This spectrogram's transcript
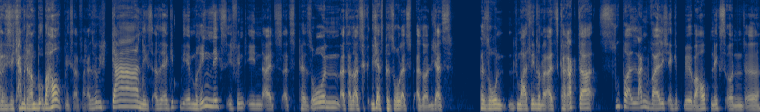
also ich kann mit Rambo überhaupt nichts anfangen. Also wirklich gar nichts. Also er gibt mir im Ring nichts. Ich finde ihn als, als Person, als, also als, nicht als Person, als, also nicht als Person mal als Leben, sondern als Charakter super langweilig. Er gibt mir überhaupt nichts. Und äh,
